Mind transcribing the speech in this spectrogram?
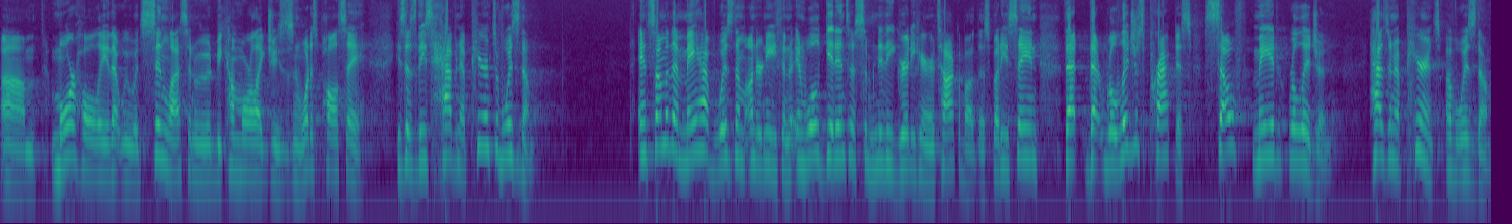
um, more holy, that we would sin less, and we would become more like Jesus. And what does Paul say? He says these have an appearance of wisdom. And some of them may have wisdom underneath, and, and we'll get into some nitty gritty here and talk about this. But he's saying that, that religious practice, self made religion, has an appearance of wisdom.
